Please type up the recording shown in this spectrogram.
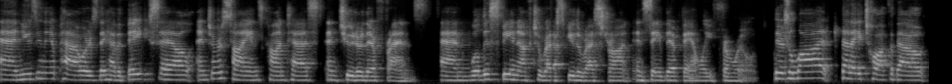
And using their powers, they have a bake sale, enter a science contest, and tutor their friends. And will this be enough to rescue the restaurant and save their family from ruin? There's a lot that I talk about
